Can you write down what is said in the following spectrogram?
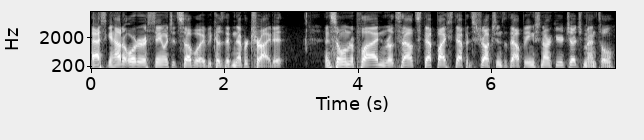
asking how to order a sandwich at Subway because they've never tried it. And someone replied and wrote out step by step instructions without being snarky or judgmental.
